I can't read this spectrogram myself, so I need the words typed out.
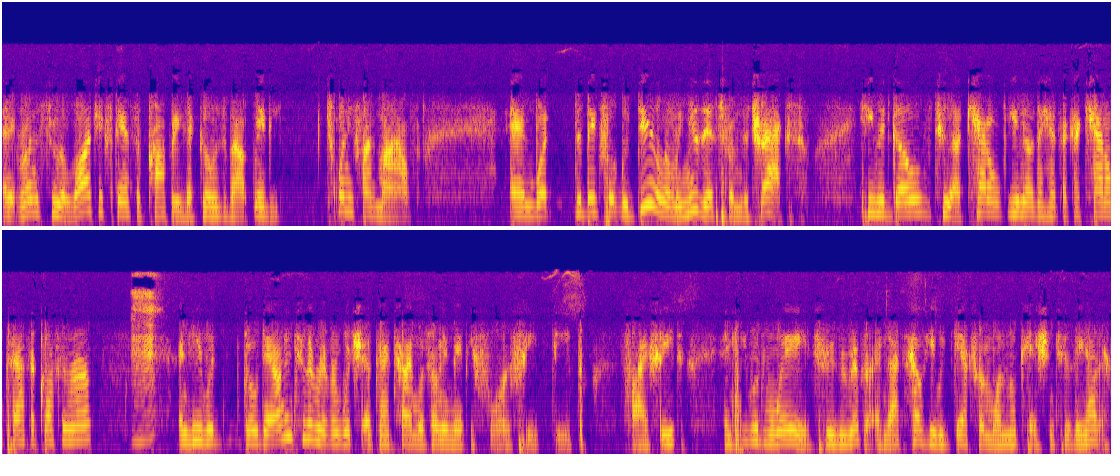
And it runs through a large expanse of property that goes about maybe 25 miles. And what the Bigfoot would do, and we knew this from the tracks, he would go to a cattle, you know, they had like a cattle path across the river. Mm-hmm. And he would go down into the river, which at that time was only maybe four feet deep, five feet, and he would wade through the river. And that's how he would get from one location to the other.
